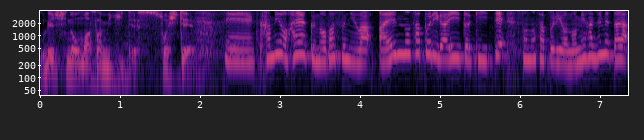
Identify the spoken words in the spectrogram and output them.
嬉野正道です。そしてえー髪を早く伸ばすには亜鉛のサプリがいいと聞いてそのサプリを飲み始めたら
